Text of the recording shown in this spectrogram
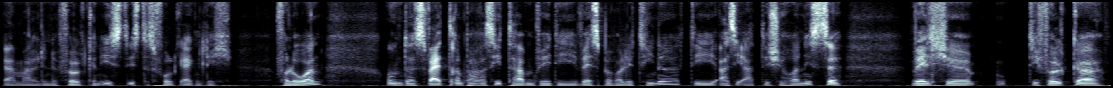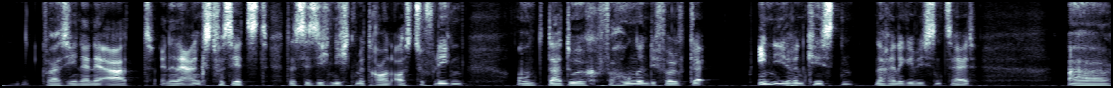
er mal in den Völkern ist, ist das Volk eigentlich verloren. Und als weiteren Parasit haben wir die Vespa valutina, die asiatische Hornisse, welche die Völker quasi in eine Art, in eine Angst versetzt, dass sie sich nicht mehr trauen auszufliegen und dadurch verhungern die Völker in ihren Kisten nach einer gewissen Zeit. Äh,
